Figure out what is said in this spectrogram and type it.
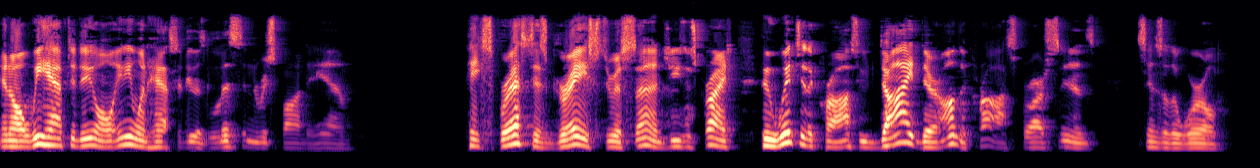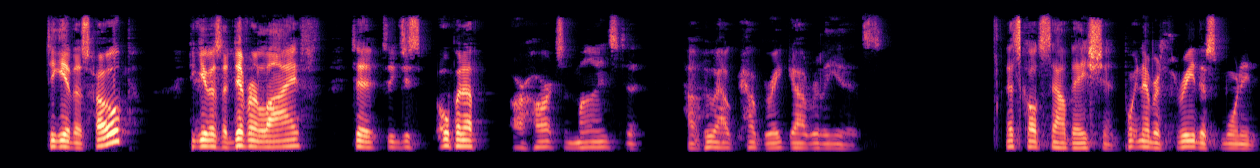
And all we have to do, all anyone has to do, is listen and respond to Him. He expressed His grace through His Son, Jesus Christ, who went to the cross, who died there on the cross for our sins, sins of the world, to give us hope, to give us a different life, to, to just open up our hearts and minds to how, who, how, how great God really is. That's called salvation. Point number three this morning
